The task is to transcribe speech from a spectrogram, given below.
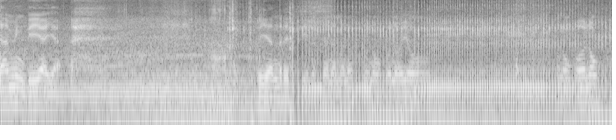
Daming biyaya. 300 kilos na naman oh. punong-puno yung kulong-kulong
